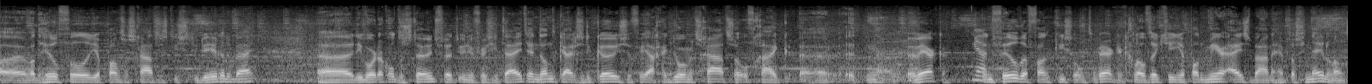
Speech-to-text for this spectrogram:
uh, want heel veel Japanse schaatsers die studeren erbij. Uh, die worden ook ondersteund vanuit de universiteit. En dan krijgen ze de keuze van ja, ga ik door met schaatsen of ga ik uh, nou, werken. Ja. En veel daarvan kiezen om te werken. Ik geloof dat je in Japan meer ijsbanen hebt dan in Nederland.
